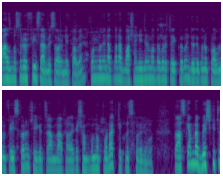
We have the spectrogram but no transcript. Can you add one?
পাঁচ বছরের ফ্রি সার্ভিস ওয়ারেন্টি পাবেন। পনেরো দিন আপনারা বাসায় নিজের মতো করে চেক করবেন। যদি কোনো প্রবলেম ফেস করেন, সেই ক্ষেত্রে আমরা আপনাদেরকে সম্পূর্ণ প্রোডাক্ট রিপ্লেস করে দেবো। তো আজকে আমরা বেশ কিছু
